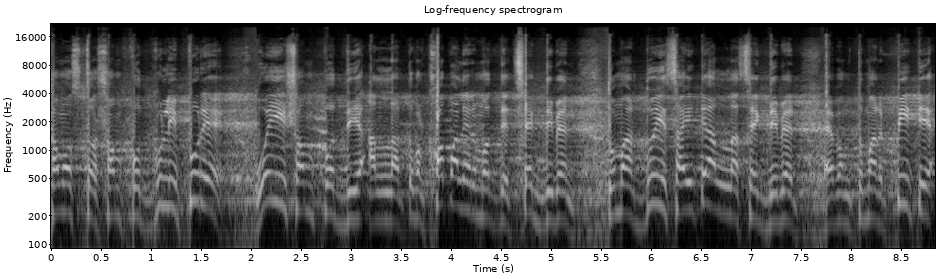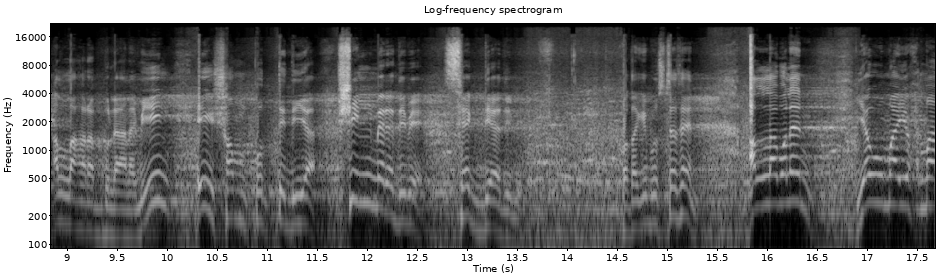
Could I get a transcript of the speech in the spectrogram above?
সমস্ত সম্পদগুলি পুরে ওই সম্পদ দিয়ে আল্লাহ তোমার কপালের মধ্যে ছেক দিবেন। তোমার দুই সাইডে আল্লাহ ছেক দিবেন। এবং তোমার পিঠে আল্লাহ রাব্বুল আলামিন এই সম্পত্তি দিয়া শিল মেরে দিবে ছেক দিয়া দিবে। কথা কি বুঝতেছেন? আল্লাহ বলেন, ইয়াউমা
